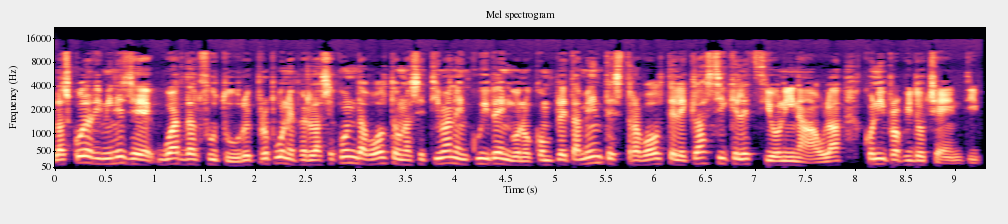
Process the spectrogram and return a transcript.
la scuola riminese guarda al futuro e propone per la seconda volta una settimana in cui vengono completamente stravolte le classiche lezioni in aula con i propri docenti.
